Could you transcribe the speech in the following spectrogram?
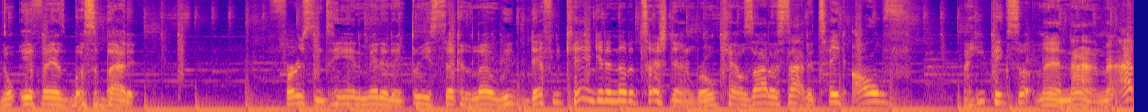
No ifs, ands, buts about it. First and 10 minute and 3 seconds left. We definitely can get another touchdown, bro. Calzada decided to take off. And he picks up, man, nine. Man, I,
